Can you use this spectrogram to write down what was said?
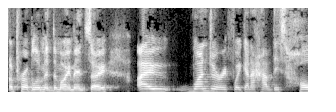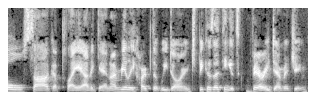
a problem at the moment. So I wonder if we're going to have this whole saga play out again. I really hope that we don't because I think it's very damaging.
